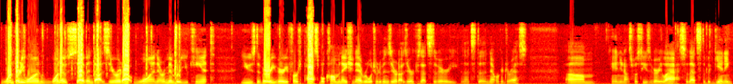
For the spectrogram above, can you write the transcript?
131.107.0.1. Now remember, you can't use the very very first possible combination ever, which would have been 0.0 because that's the very that's the network address um, and you're not supposed to use the very last. So that's the beginning.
